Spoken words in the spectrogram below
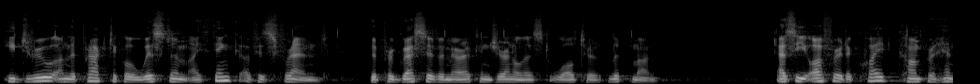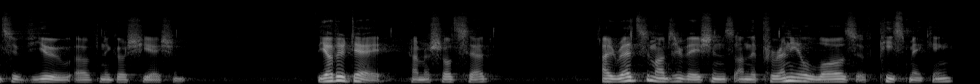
he drew on the practical wisdom, I think, of his friend, the progressive American journalist Walter Lippmann, as he offered a quite comprehensive view of negotiation. The other day, Hammarskjöld said, I read some observations on the perennial laws of peacemaking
